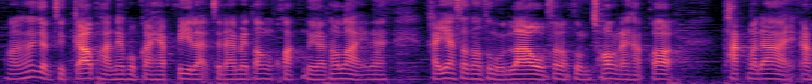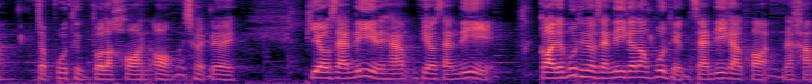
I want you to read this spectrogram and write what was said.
เพราะถ้าเกิดถึง 9,000เนี่ยผมก็แฮปปี้แล้วจะได้ไม่ต้องควักเนื้อเท่าไหร่นะใครอยากสนับสนุนเราสนับสนุนช่องนะครับก็ ทักมาได้อะจะพูดถึงตัวละครออกมาเฉยเลยเพียวแซนดี้นะครับเพียวแซนดี้ก่อนจะพูดถึงแซนดี้ก็ต้องพูดถึงแซนดี้เก่าก่อนนะครับ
